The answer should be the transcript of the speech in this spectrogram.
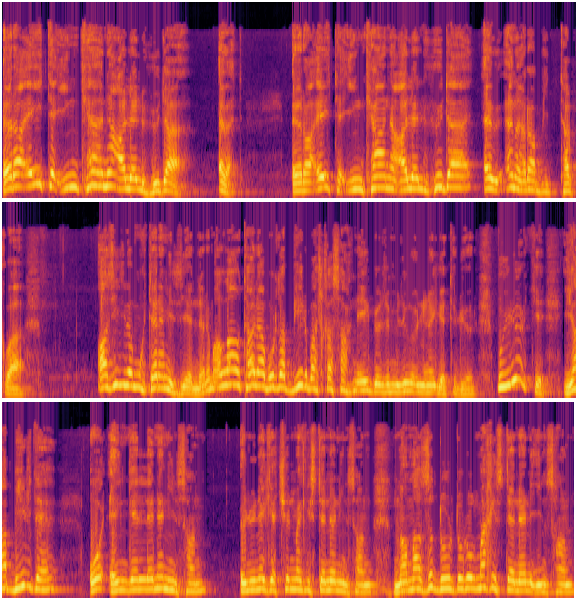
Eraeyte inkâne alel hüdâ evet Eraeyte inkâne alel hüda ev emera bit takva. Aziz ve muhterem izleyenlerim Allahu Teala burada bir başka sahneyi gözümüzün önüne getiriyor. Buyuruyor ki ya bir de o engellenen insan, önüne geçirmek istenen insan, namazı durdurulmak istenen insan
